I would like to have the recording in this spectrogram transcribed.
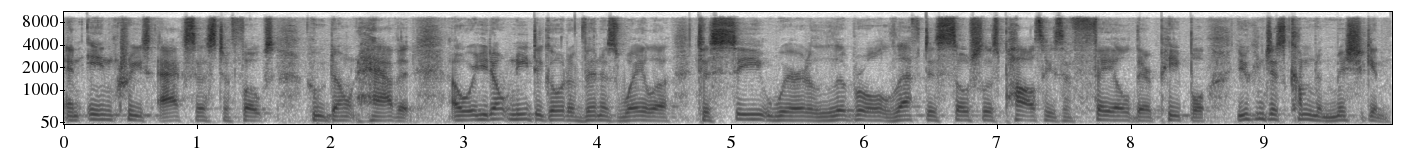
and increase access to folks who don't have it. Uh, where you don't need to go to Venezuela to see where liberal, leftist, socialist policies have failed their people. You can just come to Michigan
